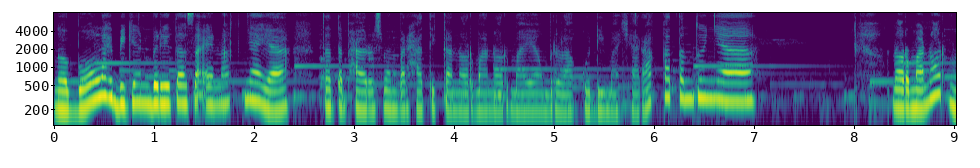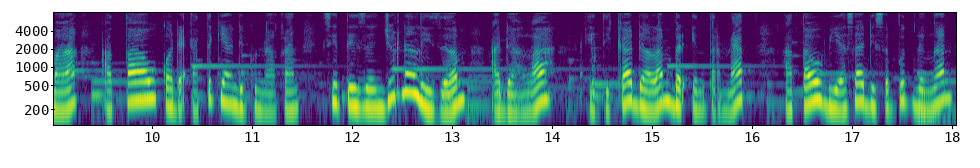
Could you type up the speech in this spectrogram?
nggak boleh bikin berita seenaknya ya, tetap harus memperhatikan norma-norma yang berlaku di masyarakat tentunya. Norma-norma atau kode etik yang digunakan citizen journalism adalah etika dalam berinternet atau biasa disebut dengan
